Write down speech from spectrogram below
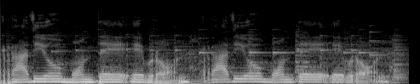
Radio Monte Hebrón. Radio Monte Hebrón.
